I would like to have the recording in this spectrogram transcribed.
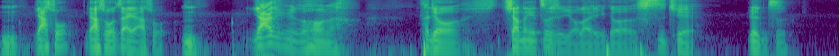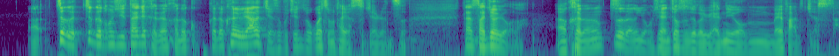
嗯，压缩、压缩再压缩，嗯，压进去之后呢，它就相当于自己有了一个世界认知。啊，这个这个东西，大家可能很多很多科学家都解释不清楚为什么它有世界认知，但是它就有了。啊，可能智能涌现就是这个原理，我们没法解释它。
